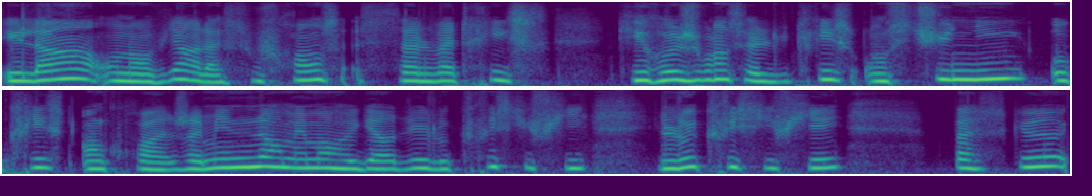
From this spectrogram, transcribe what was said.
Et là, on en vient à la souffrance salvatrice qui rejoint celle du Christ. On s'unit au Christ en croix. J'aime énormément regarder le crucifix, le crucifié, parce que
